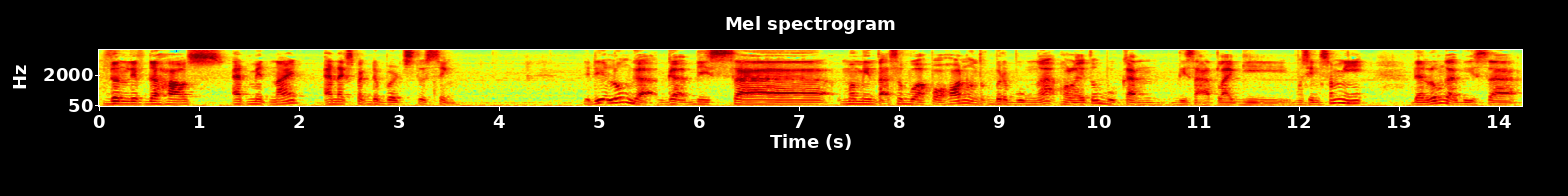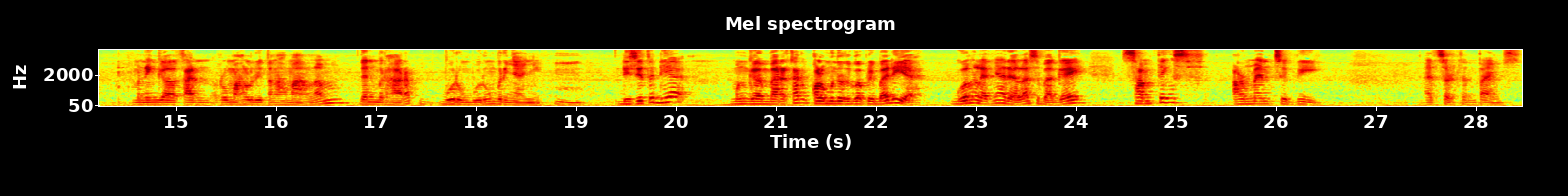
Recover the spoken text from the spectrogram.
Don't leave the house at midnight and expect the birds to sing. Jadi lu nggak nggak bisa meminta sebuah pohon untuk berbunga kalau itu bukan di saat lagi musim semi dan lu nggak bisa meninggalkan rumah lu di tengah malam dan berharap burung-burung bernyanyi. Hmm. Di situ dia menggambarkan kalau menurut gua pribadi ya, gua ngelihatnya adalah sebagai some things are meant to be at certain times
